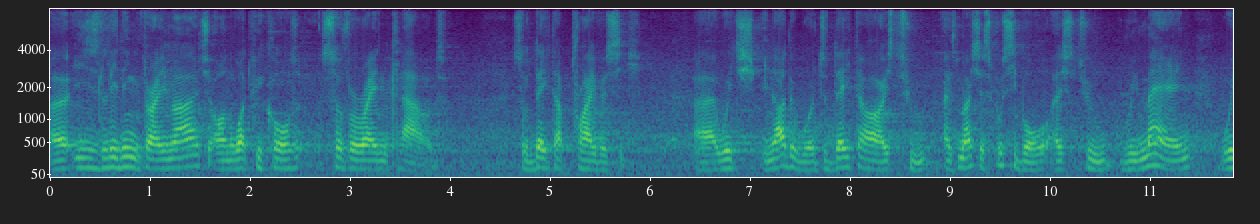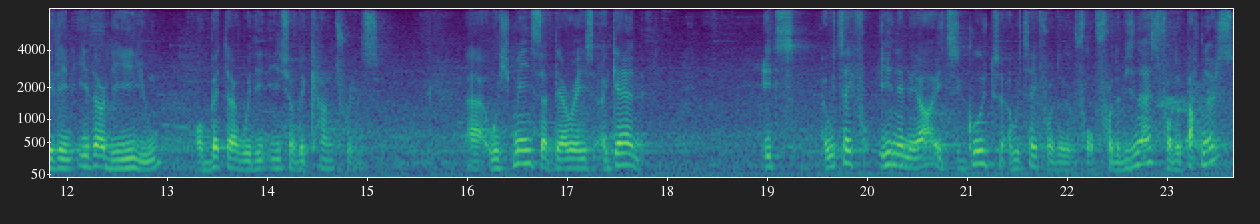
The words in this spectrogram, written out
uh, is leading very much on what we call sovereign cloud. so data privacy. Uh, which in other words, data is to, as much as possible, as to remain within either the EU or better within each of the countries. Uh, which means that there is, again, it's, I would say for, in EMEA, it's good, I would say, for the, for, for the business, for the partners,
